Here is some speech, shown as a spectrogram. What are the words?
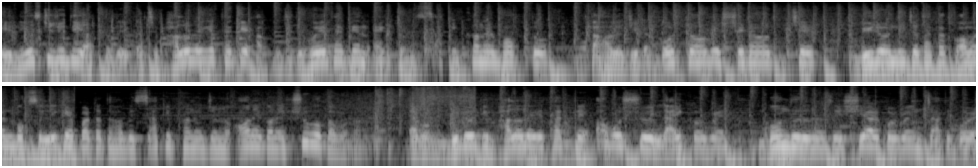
এই নিউজটি যদি আপনাদের কাছে ভালো লেগে থাকে, আপনি যদি হয়ে থাকেন একজন সাকিব খানের ভক্ত তাহলে যেটা করতে হবে সেটা হচ্ছে ভিডিওর নিচে থাকা কমেন্ট বক্সে লিখে পাঠাতে হবে সাকিব খানের জন্য অনেক অনেক শুভকামনা। এবং ভিডিওটি ভালো লেগে থাকলে অবশ্যই লাইক করবেন, বন্ধুদের সাথে শেয়ার করবেন, যাতে করে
